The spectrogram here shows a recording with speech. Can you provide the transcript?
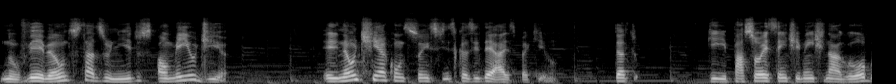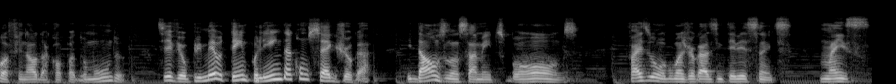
no verão dos Estados Unidos, ao meio-dia ele não tinha condições físicas ideais para aquilo. Tanto que passou recentemente na Globo, a final da Copa do Mundo. Você vê, o primeiro tempo ele ainda consegue jogar. E dá uns lançamentos bons, faz algumas jogadas interessantes. Mas,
